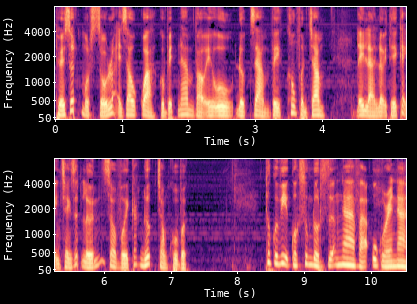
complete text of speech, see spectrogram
thuế xuất một số loại rau quả của Việt Nam vào EU được giảm về 0%. Đây là lợi thế cạnh tranh rất lớn so với các nước trong khu vực. Thưa quý vị, cuộc xung đột giữa Nga và Ukraine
